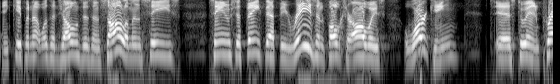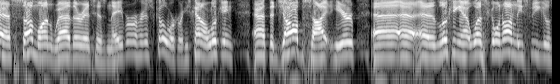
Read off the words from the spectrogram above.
and keeping up with the Joneses. And Solomon sees seems to think that the reason folks are always working is to impress someone, whether it's his neighbor or his coworker. He's kind of looking at the job site here uh, uh, and looking at what's going on in these people.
